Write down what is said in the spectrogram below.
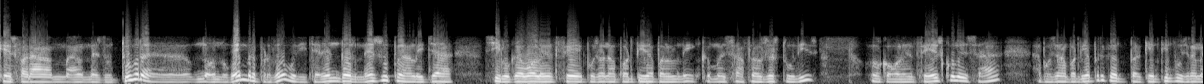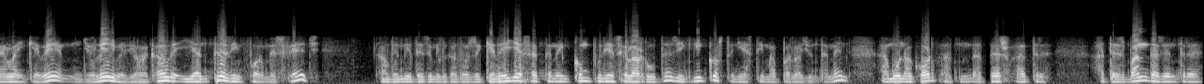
que es farà al mes d'octubre, eh, no, novembre, perdó, vull dir, tenen dos mesos per analitzar si el que volen fer posar una partida per començar a fer els estudis, o el que volen fer és començar a posar una partida perquè, perquè en funcionament l'any que ve. Jo li vaig dir a l'alcalde, hi ha tres informes fets el 2013-2014, que deia exactament com podien ser les rutes i quin cost tenia estimat per l'Ajuntament, amb un acord a, a, tres, a, tres, a tres bandes entre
